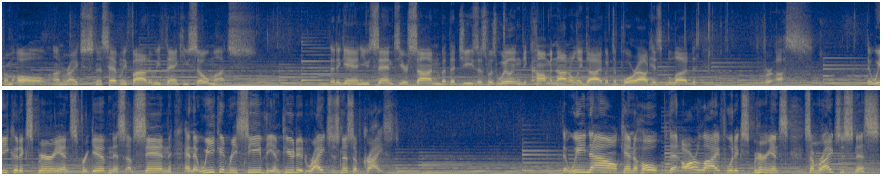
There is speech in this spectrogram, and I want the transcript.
from all unrighteousness. Heavenly Father, we thank you so much that again you sent your Son, but that Jesus was willing to come and not only die, but to pour out his blood for us. That we could experience forgiveness of sin and that we could receive the imputed righteousness of Christ. That we now can hope that our life would experience some righteousness,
